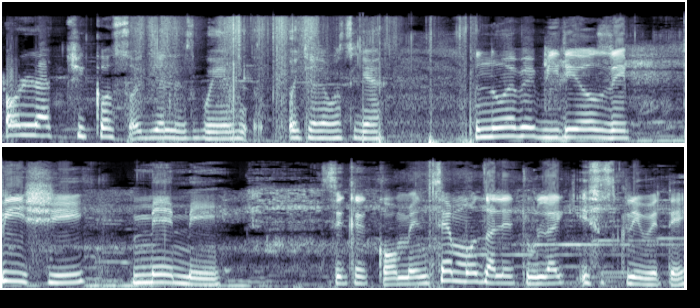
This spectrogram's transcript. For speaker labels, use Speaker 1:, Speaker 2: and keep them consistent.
Speaker 1: Hola chicos, hoy ya les voy a, hoy ya les voy a enseñar nueve videos de Pishi Meme. Así que comencemos, dale tu like y suscríbete.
